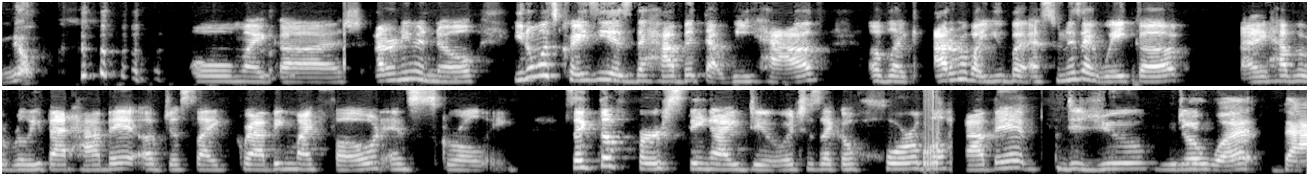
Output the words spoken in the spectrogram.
nope. Oh my gosh. I don't even know. You know what's crazy is the habit that we have of like i don't know about you but as soon as i wake up i have a really bad habit of just like grabbing my phone and scrolling it's like the first thing I do, which is like a horrible habit. Did you? You know what? That's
